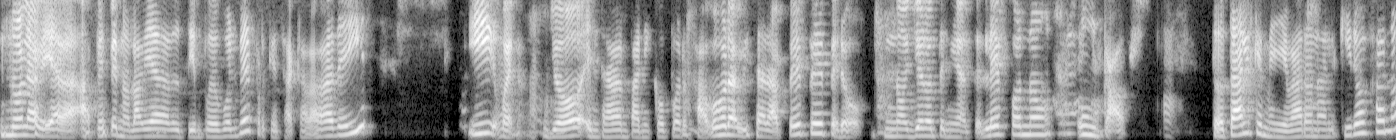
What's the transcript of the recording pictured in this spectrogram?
no le había, a Pepe no le había dado tiempo de volver porque se acababa de ir. Y bueno, yo entraba en pánico, por favor, avisar a Pepe, pero no, yo no tenía teléfono, un caos. Total, que me llevaron al quirófano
